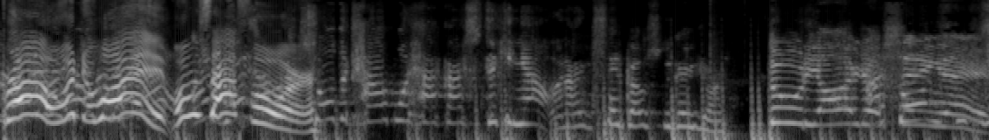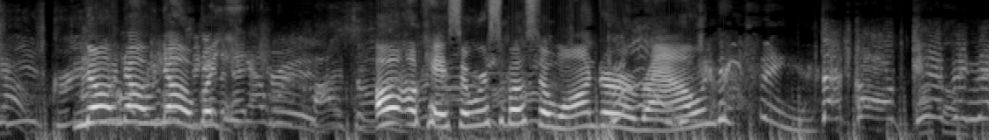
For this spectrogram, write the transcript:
Bro, what? What? What was that for? Saw the cowboy hat guy sticking out, and I said go to the graveyard. Dude, y'all are just sitting there. No, no, no. But entrance. oh, okay. So we're supposed to wander around. That's called camping the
